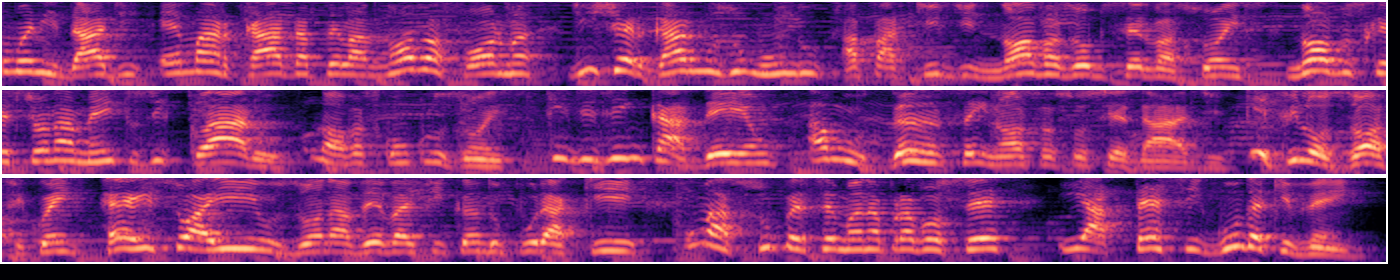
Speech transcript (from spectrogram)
é marcada pela nova forma de enxergarmos o mundo a partir de novas observações, novos questionamentos e, claro, novas conclusões que desencadeiam a mudança em nossa sociedade. Que filosófico, hein? É isso aí, o Zona V vai ficando por aqui. Uma super semana para você e até segunda que vem.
